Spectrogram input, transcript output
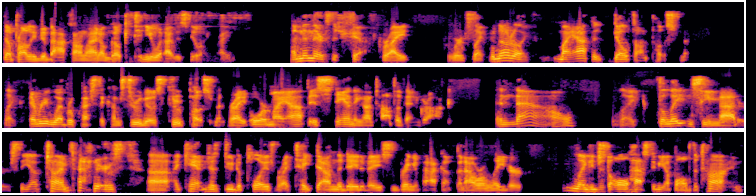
They'll probably be back online. I'll go continue what I was doing. Right. And then there's the shift, right? Where it's like, well, no, no, like my app is built on Postman. Like every web request that comes through goes through Postman, right? Or my app is standing on top of ngrok. And now, like the latency matters, the uptime matters. Uh, I can't just do deploys where I take down the database and bring it back up an hour later. Like it just all has to be up all the time.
